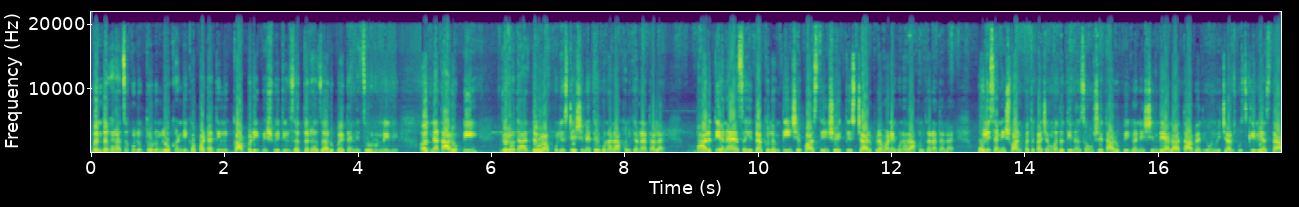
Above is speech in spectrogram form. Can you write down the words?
बंद घराचं कुलूप तोडून लोखंडी कपाटातील कापडी पिशवीतील सत्तर हजार रुपये त्यांनी चोरून नेले. अज्ञात आरोपी विरोधात देवळा पोलीस स्टेशन येथे गुन्हा दाखल करण्यात आलाय. भारतीय न्यायसंहिता कलम तीनशे पाच तीनशे एकतीस चार प्रमाणे गुन्हा दाखल करण्यात आलाय. पोलिसांनी श्वान पथकाच्या मदतीनं संशयित आरोपी गणेश शिंदे याला ताब्यात घेऊन विचारपूस केली असता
